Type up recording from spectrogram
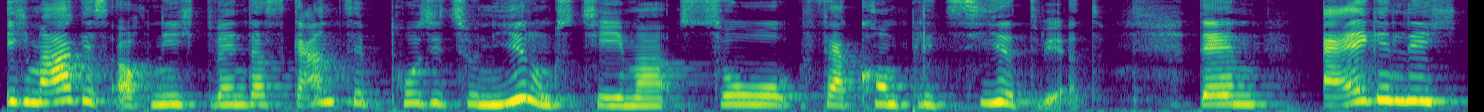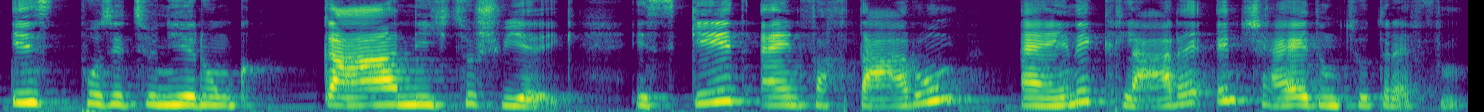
ich mag es auch nicht, wenn das ganze Positionierungsthema so verkompliziert wird. Denn eigentlich ist Positionierung gar nicht so schwierig. Es geht einfach darum, eine klare Entscheidung zu treffen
